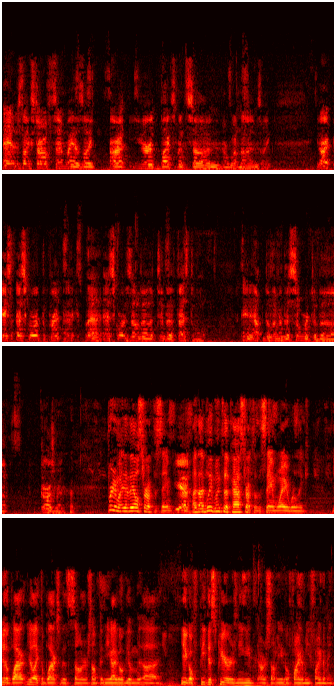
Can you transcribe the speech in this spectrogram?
and it's like start off the same way as like, all right, you're the blacksmith's son or whatnot. And it's like, all right, es- escort the prin- uh, escort Zelda to the festival and help deliver the sword to the guardsman. Pretty much, they all start off the same. Yeah, I, I believe Link to the Past starts off the same way, where like you're the black, you're like the blacksmith's son or something. You gotta go give him, uh, you go, he disappears and you need or something. You go find him, you find him, and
